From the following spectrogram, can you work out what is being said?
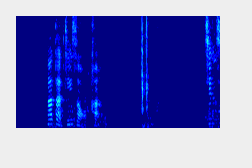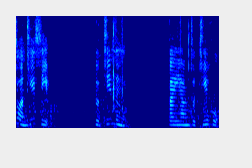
8 หน้าตัดที่ 2 ค่ะ ชิ้นส่วนที่ 10 จุดที่ 1 ไปยังจุดที่ 6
